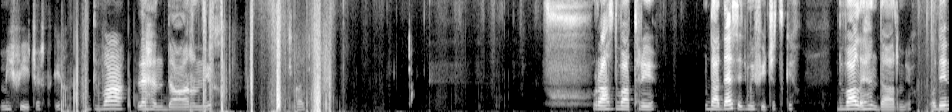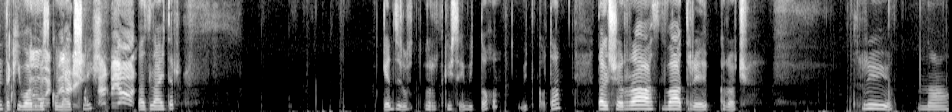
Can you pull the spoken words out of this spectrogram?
міфічних таких. Два легендарних. Чекайте. Раз, два, три. Да, десять міфічних. Два легендарних. Один такий от безконечний. And beyond. Відкрився від того, від кота. Далі раз, два, три. Коротше. Три на.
